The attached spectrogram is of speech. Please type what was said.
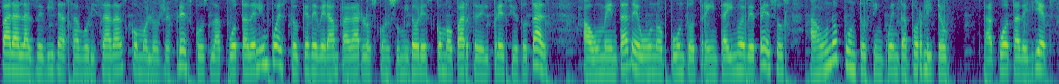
Para las bebidas saborizadas como los refrescos, la cuota del impuesto que deberán pagar los consumidores como parte del precio total aumenta de 1.39 pesos a 1.50 por litro. La cuota del IEPS,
